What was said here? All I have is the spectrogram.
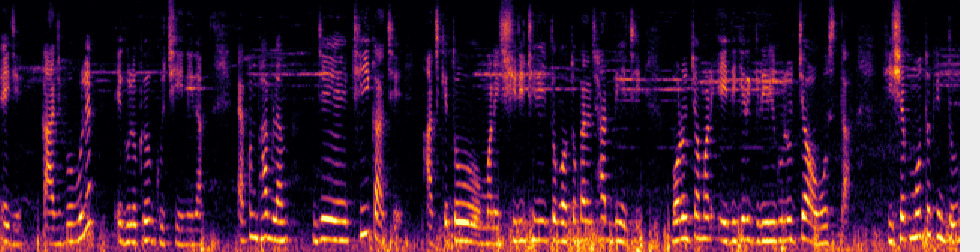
এই যে কাচবো বলে এগুলোকেও গুছিয়ে নিলাম। এখন ভাবলাম যে ঠিক আছে, আজকে তো মানে সিঁড়ি টিড়ি তো গতকাল ঝাড় দিয়েছি। বরঞ্চ আমার এদিকের গ্রিলগুলোর যা অবস্থা, হিসেব মতো কিন্তু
